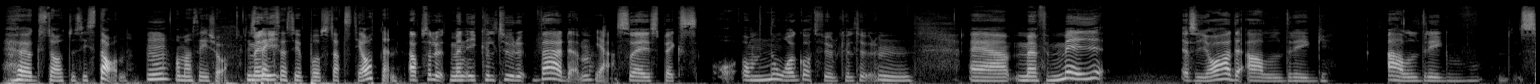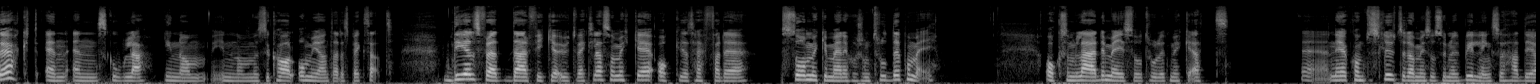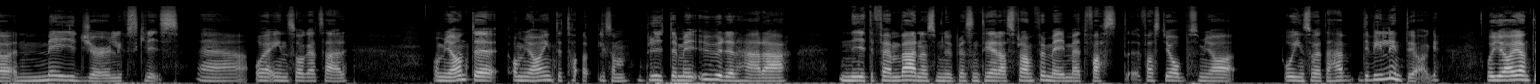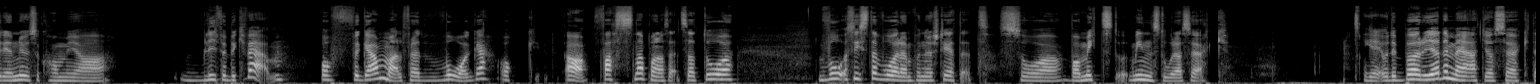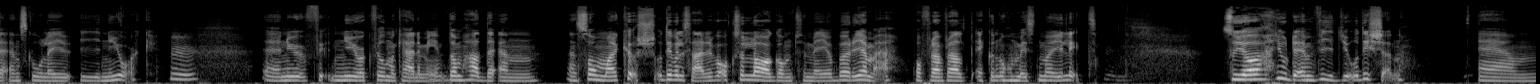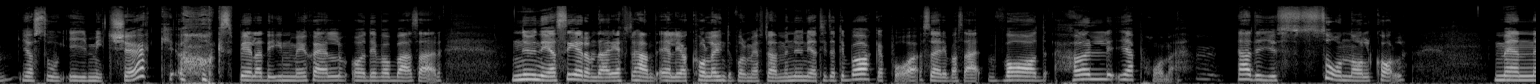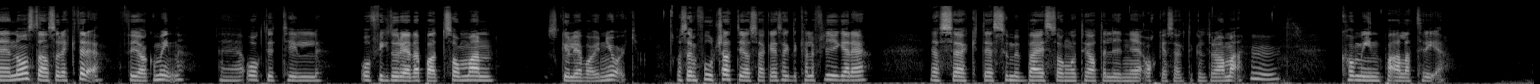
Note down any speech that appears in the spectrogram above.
hög status i stan. Mm, Om man säger så. Det Men i- spexas ju på Stadsteatern. absolut, men i kulturvärlden Ja. så är ju spex om något fulkultur. Mm. Eh, men för mig, alltså jag hade aldrig, aldrig sökt en, en skola inom, inom musikal om jag inte hade spexat. Dels för att där fick jag utveckla så mycket och jag träffade så mycket människor som trodde på mig. Och som lärde mig så otroligt mycket att eh, när jag kom till slutet av min socionutbildning så hade jag en major livskris. Eh, och jag insåg att så här, om jag inte, om jag inte tar, liksom, bryter mig ur den här eh, 9 till 5 världen som nu presenteras framför mig med ett fast, fast jobb som jag och insåg att det här, det vill inte jag. Och gör jag inte det nu så kommer jag bli för bekväm och för gammal för att våga och ja, fastna på något sätt. Så att då vå- sista våren på universitetet så var mitt min stora sök. Och det började med att jag sökte en skola i, i New York. Mm. Eh, New, York, Film Academy. De hade en, en sommarkurs och det var så här, det var också lagomt för mig att börja med och framförallt ekonomiskt möjligt. Så jag gjorde en video-audition. Ehm, jag stod i mitt kök och spelade in mig själv och det var bara så här nu när jag ser dem där i efterhand, eller jag kollar ju inte på dem i efterhand, men nu när jag tittar tillbaka på så är det bara så här, vad höll jag på med? Jag hade ju så noll koll. Men eh, någonstans så räckte det, för jag kom in. Eh, åkte till och fick då reda på att sommaren skulle jag vara i New York. Och sen fortsatte jag söka, jag sökte Kalle Flygare, jag sökte Sundbybergs sång och teaterlinje och jag sökte Kulturama. Mm. Kom in på alla tre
